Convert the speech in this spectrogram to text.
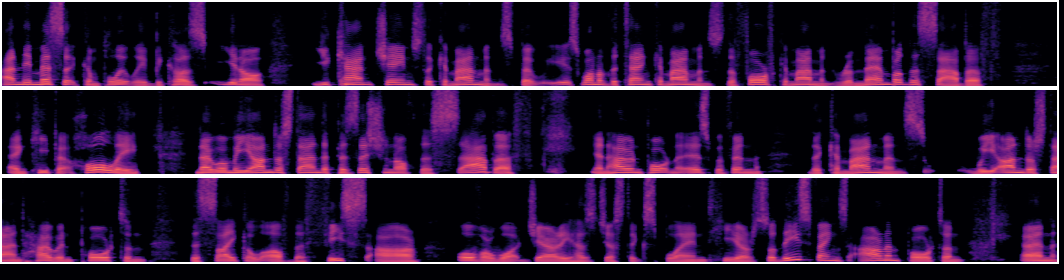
And they miss it completely because you know you can't change the commandments but it's one of the 10 commandments. The fourth commandment remember the sabbath and keep it holy. Now, when we understand the position of the Sabbath and how important it is within the commandments, we understand how important the cycle of the feasts are over what Jerry has just explained here. So these things are important. And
